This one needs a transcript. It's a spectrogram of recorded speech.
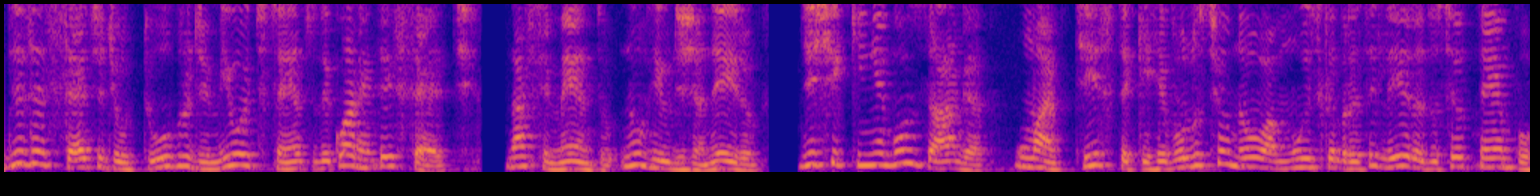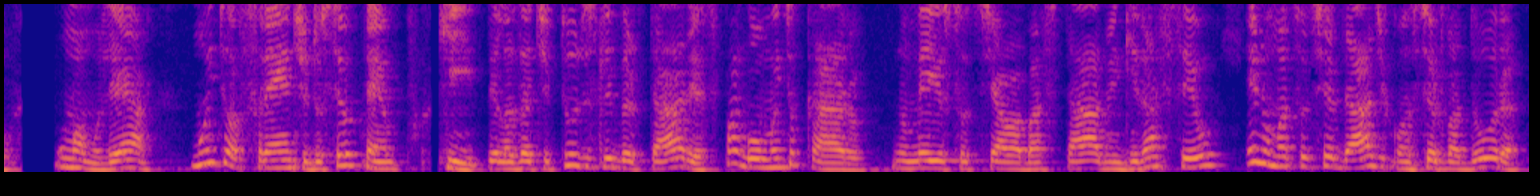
17 de outubro de 1847. Nascimento, no Rio de Janeiro, de Chiquinha Gonzaga, uma artista que revolucionou a música brasileira do seu tempo, uma mulher muito à frente do seu tempo, que, pelas atitudes libertárias, pagou muito caro, no meio social abastado em que nasceu e numa sociedade conservadora,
